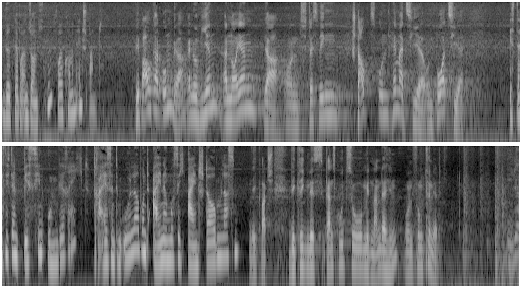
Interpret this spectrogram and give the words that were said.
wirkt aber ansonsten vollkommen entspannt. Wir bauen gerade um, ja, renovieren, erneuern, ja, und deswegen staubt's und hämmert's hier und bohrt's hier. Ist das nicht ein bisschen ungerecht? Drei sind im Urlaub und einer muss sich einstauben lassen? Nee, Quatsch. Wir kriegen das ganz gut so miteinander hin und funktioniert. Hier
